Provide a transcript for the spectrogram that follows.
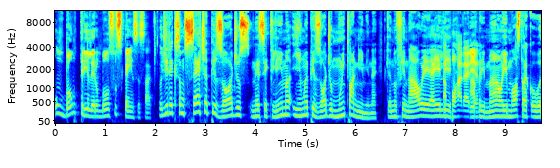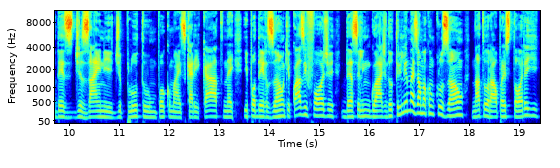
um bom thriller, um bom suspense, saca? Eu diria que são sete episódios nesse clima e um episódio muito anime, né? Porque no final aí ele abre mão e mostra o des- design de Pluto um pouco mais caricato, né? E poderzão, que quase foge dessa linguagem do thriller, mas é uma conclusão natural pra história e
